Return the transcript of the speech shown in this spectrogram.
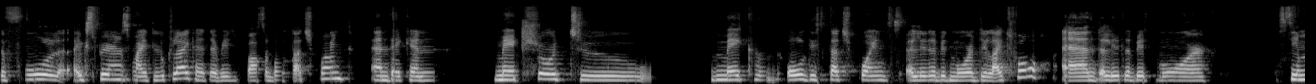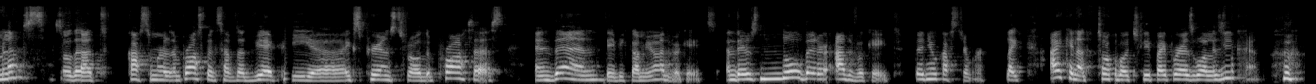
the full experience might look like at every possible touch point and they can make sure to make all these touch points a little bit more delightful and a little bit more seamless so that customers and prospects have that vip uh, experience throughout the process and then they become your advocates. And there's no better advocate than your customer. Like i cannot talk about chili piper as well as you can.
